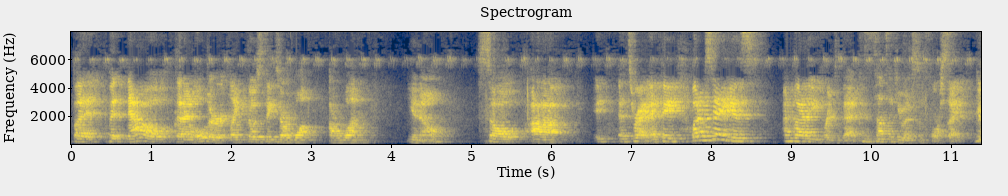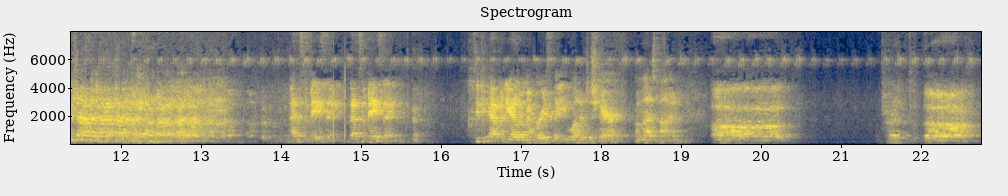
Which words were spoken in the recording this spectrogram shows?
but but now that I'm older, like those things are one are one, you know. So uh, it, that's right. I think what I'm saying is I'm glad that you printed that because it sounds like you had some foresight. That's amazing. That's amazing. Did you have any other memories that you wanted to share from that time? Uh, the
